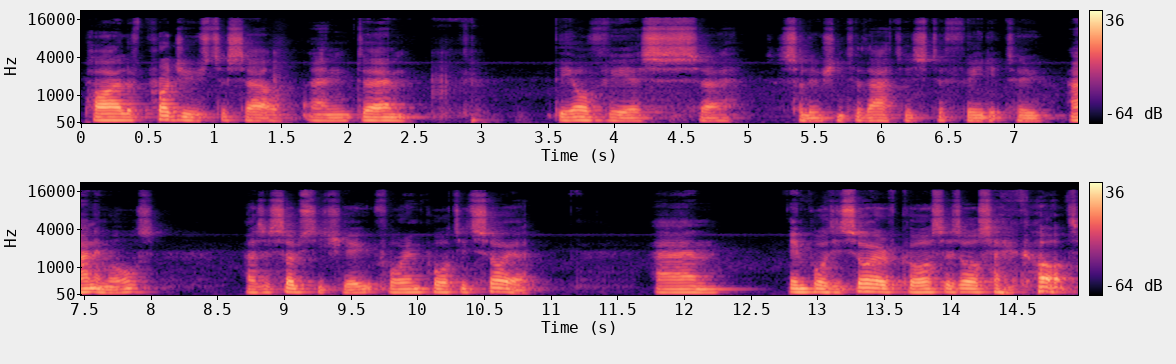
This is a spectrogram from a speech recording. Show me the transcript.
pile of produce to sell, and um, the obvious uh, solution to that is to feed it to animals as a substitute for imported soya. Um, imported soya, of course, has also got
